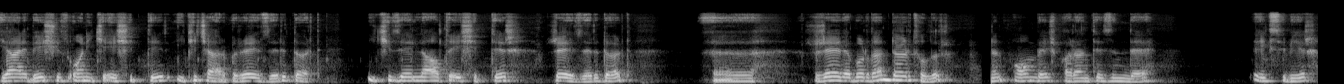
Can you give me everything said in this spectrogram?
Yani 512 eşittir 2 çarpı R üzeri 4. 256 eşittir R üzeri 4. Ee, R de buradan 4 olur. 15 parantezinde eksi 1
